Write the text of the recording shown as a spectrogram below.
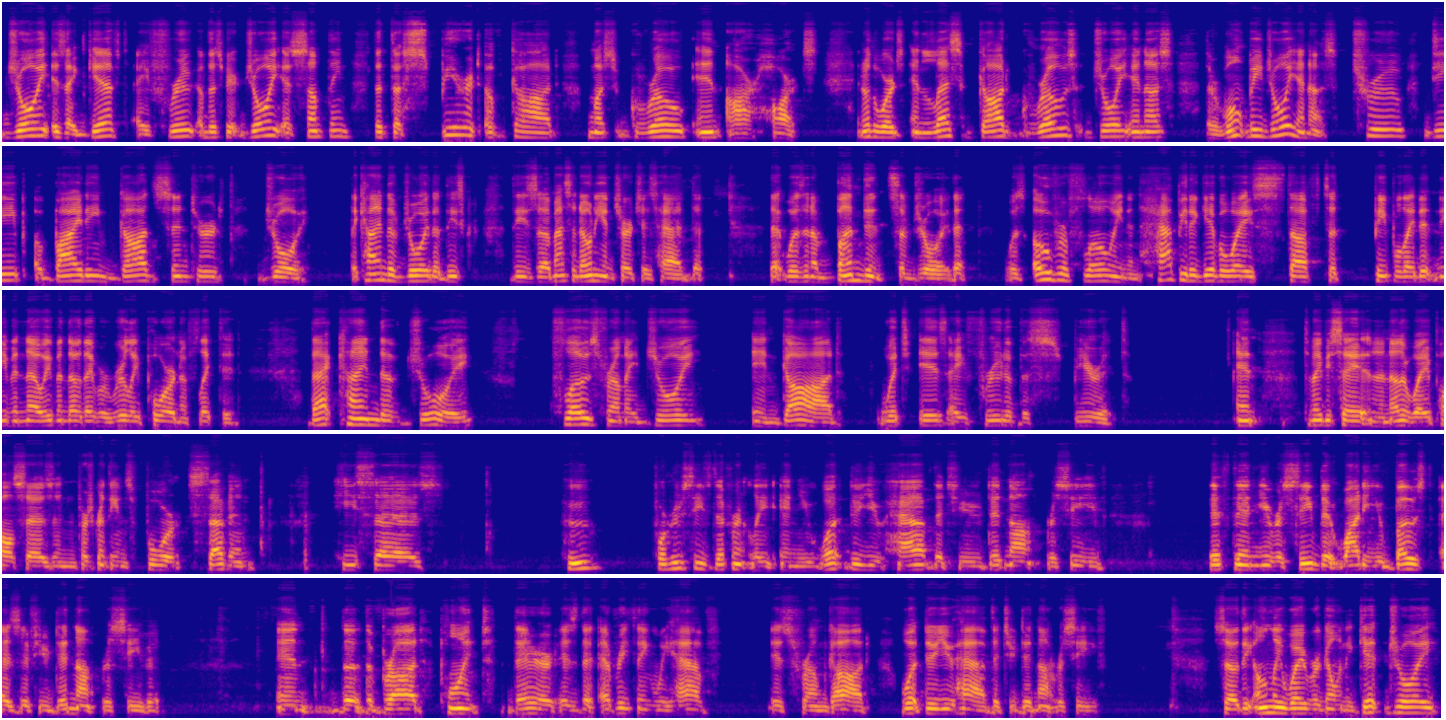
Joy is a gift, a fruit of the Spirit. Joy is something that the Spirit of God must grow in our hearts. In other words, unless God grows joy in us, there won't be joy in us. True, deep, abiding, God centered joy. The kind of joy that these, these uh, Macedonian churches had, that, that was an abundance of joy, that was overflowing and happy to give away stuff to people they didn't even know, even though they were really poor and afflicted. That kind of joy flows from a joy in God, which is a fruit of the Spirit. And to maybe say it in another way, Paul says in 1 Corinthians 4 7, he says, Who for who sees differently in you? What do you have that you did not receive? If then you received it, why do you boast as if you did not receive it? And the, the broad point there is that everything we have is from God. What do you have that you did not receive? So the only way we're going to get joy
